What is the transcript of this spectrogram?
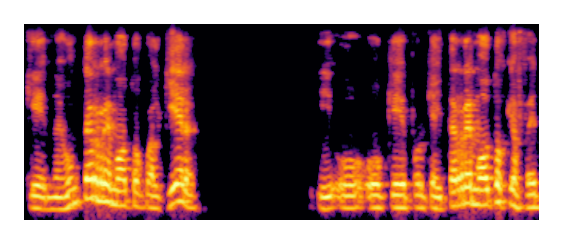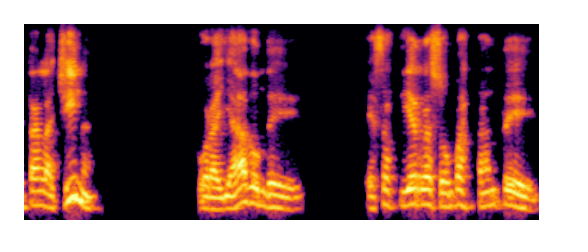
que no es un terremoto cualquiera, y, o, o, que porque hay terremotos que afectan a la China, por allá donde esas tierras son bastante,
